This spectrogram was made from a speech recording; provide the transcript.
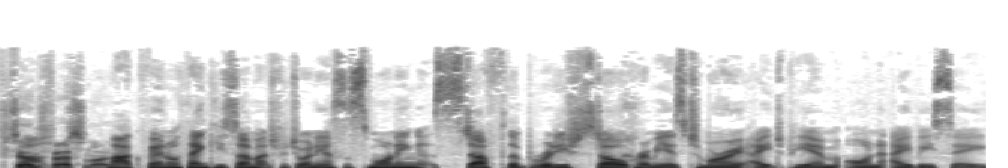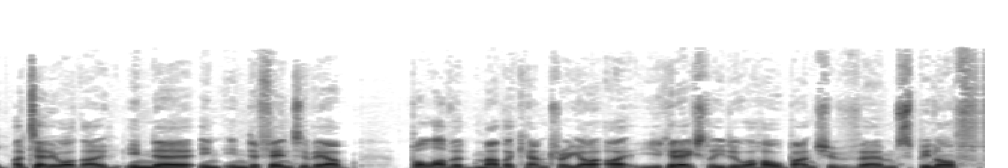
Sounds Mark, fascinating. Mark Fennell, thank you so much for joining us this morning. Stuff the British Stole premieres tomorrow, 8 pm on ABC. I tell you what, though, in uh, in, in defence of our beloved mother country, I, I, you could actually do a whole bunch of um, spin off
